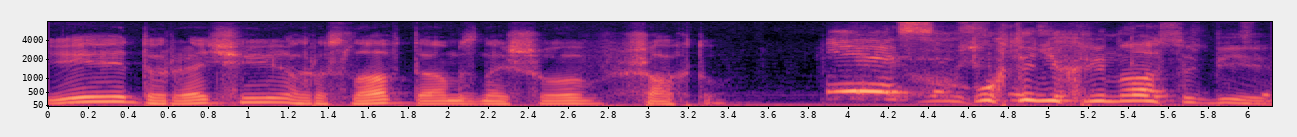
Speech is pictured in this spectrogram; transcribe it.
І, до речі, Ярослав там знайшов шахту. Є, Ух ти, ніхрена собі!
